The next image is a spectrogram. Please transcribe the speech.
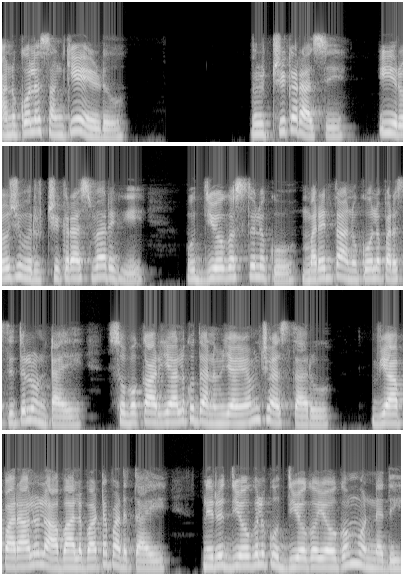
అనుకూల సంఖ్య ఏడు. వృశ్చిక రాశి. ఈరోజు వృశ్చిక రాశి వారికి ఉద్యోగస్తులకు మరింత అనుకూల పరిస్థితులు ఉంటాయి శుభకార్యాలకు ధన వ్యయం చేస్తారు. వ్యాపారాలు లాభాల బాట పడతాయి. నిరుద్యోగులకు ఉద్యోగ యోగం ఉన్నది.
